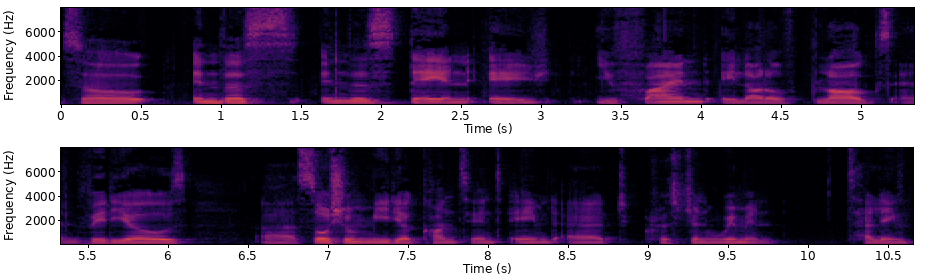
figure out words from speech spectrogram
so in this in this day and age you find a lot of blogs and videos uh, social media content aimed at christian women telling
